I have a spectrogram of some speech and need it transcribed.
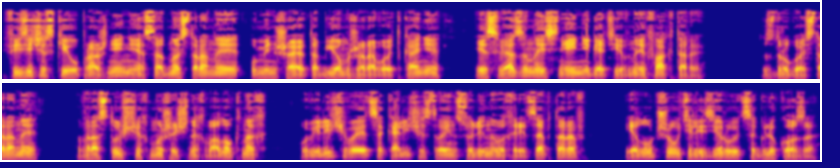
Физические упражнения, с одной стороны, уменьшают объем жировой ткани и связанные с ней негативные факторы. С другой стороны, в растущих мышечных волокнах увеличивается количество инсулиновых рецепторов и лучше утилизируется глюкоза.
